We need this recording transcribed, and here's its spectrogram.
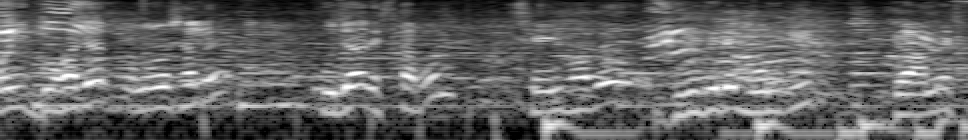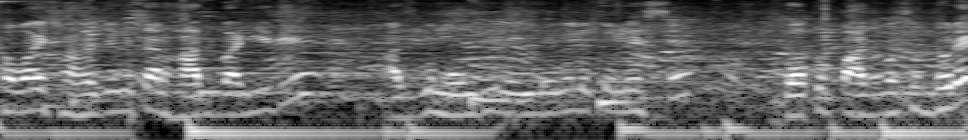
ওই দু হাজার পনেরো সালে পূজার স্থাপন, সেইভাবে ধীরে ধীরে মন্দির, গ্রামের সবাই সহযোগিতার হাত বাড়িয়ে দিয়ে আজকে মন্দির এই লেভেলে চলে এসছে। গত পাঁচ বছর ধরে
